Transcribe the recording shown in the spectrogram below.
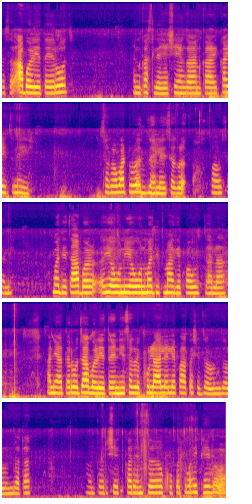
कसं आबळ येत आहे रोज. आणि कसल्या ह्या शेंगा आणि काय काहीच नाही. सगळं वाटूळच झालंय सगळं पावसाने. मध्येच आबळ येऊन येऊन मध्येच मागे पाऊस झाला. आणि आता रोज आबळ येत आहे आणि हे सगळे फुलं आलेले पहा कसे जळून जळून जातात. तर शेतकऱ्यांचं खूपच वाईट आहे बाबा.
